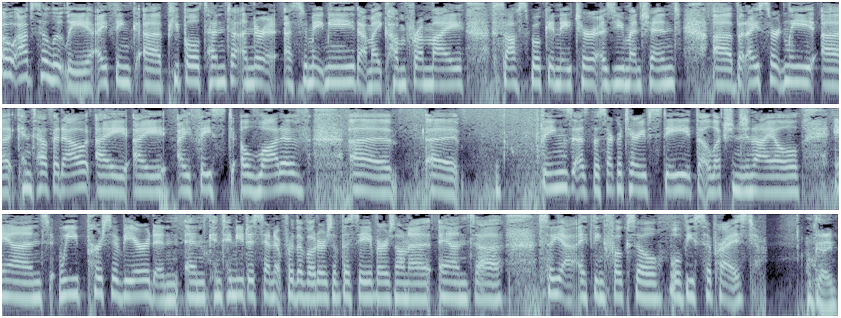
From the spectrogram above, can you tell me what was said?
Oh, absolutely. I think uh, people tend to underestimate me. That might come from my soft spoken nature, as you mentioned. Uh, but I certainly uh, can tough it out. I, I, I faced a lot of. Uh, uh, Things as the Secretary of State, the election denial, and we persevered and, and continue to stand up for the voters of the state of Arizona. And uh, so, yeah, I think folks will, will be surprised. Okay.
